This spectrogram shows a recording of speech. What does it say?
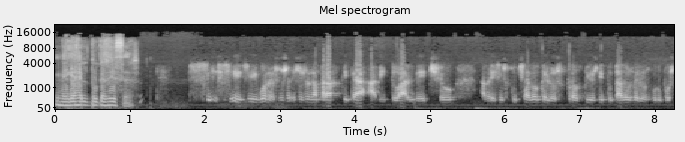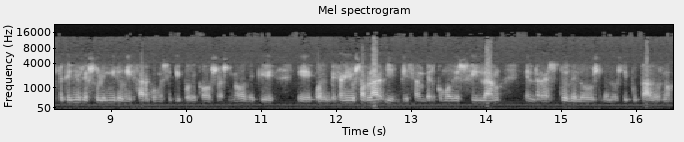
Miguel, ¿tú qué dices? Sí, sí, bueno, eso, eso, es una práctica habitual. De hecho, habréis que los propios diputados de los grupos pequeños ya suelen ironizar con ese tipo de cosas, ¿no? De que eh, cuando empiezan ellos a hablar y empiezan a ver cómo desfilan el resto de los de los diputados, ¿no?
